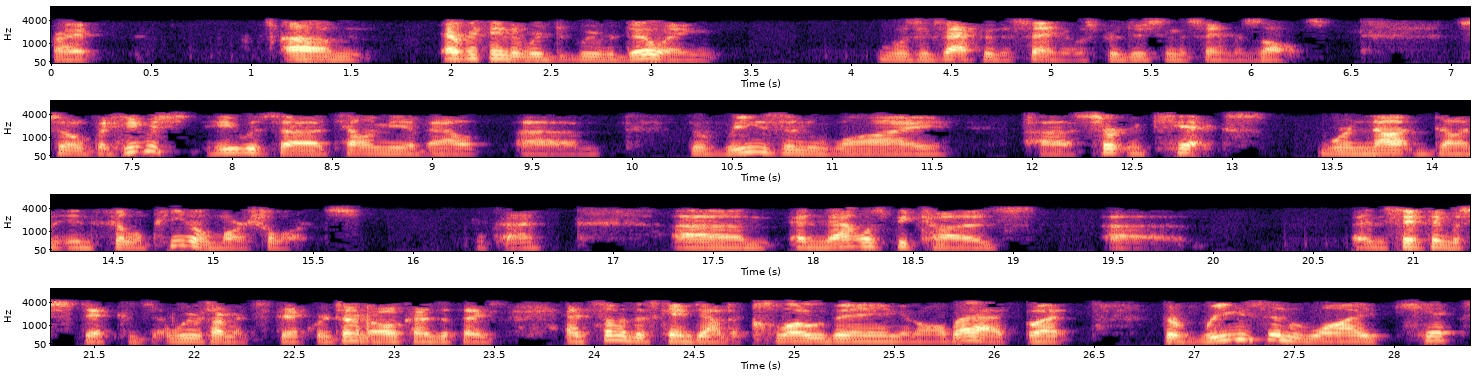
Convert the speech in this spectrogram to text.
right? Um, everything that we, we were doing was exactly the same. It was producing the same results. So, but he was he was uh, telling me about um, the reason why uh, certain kicks were not done in Filipino martial arts. Okay, um, and that was because, uh, and the same thing with stick. We were talking about stick. We were talking about all kinds of things, and some of this came down to clothing and all that. But the reason why kicks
